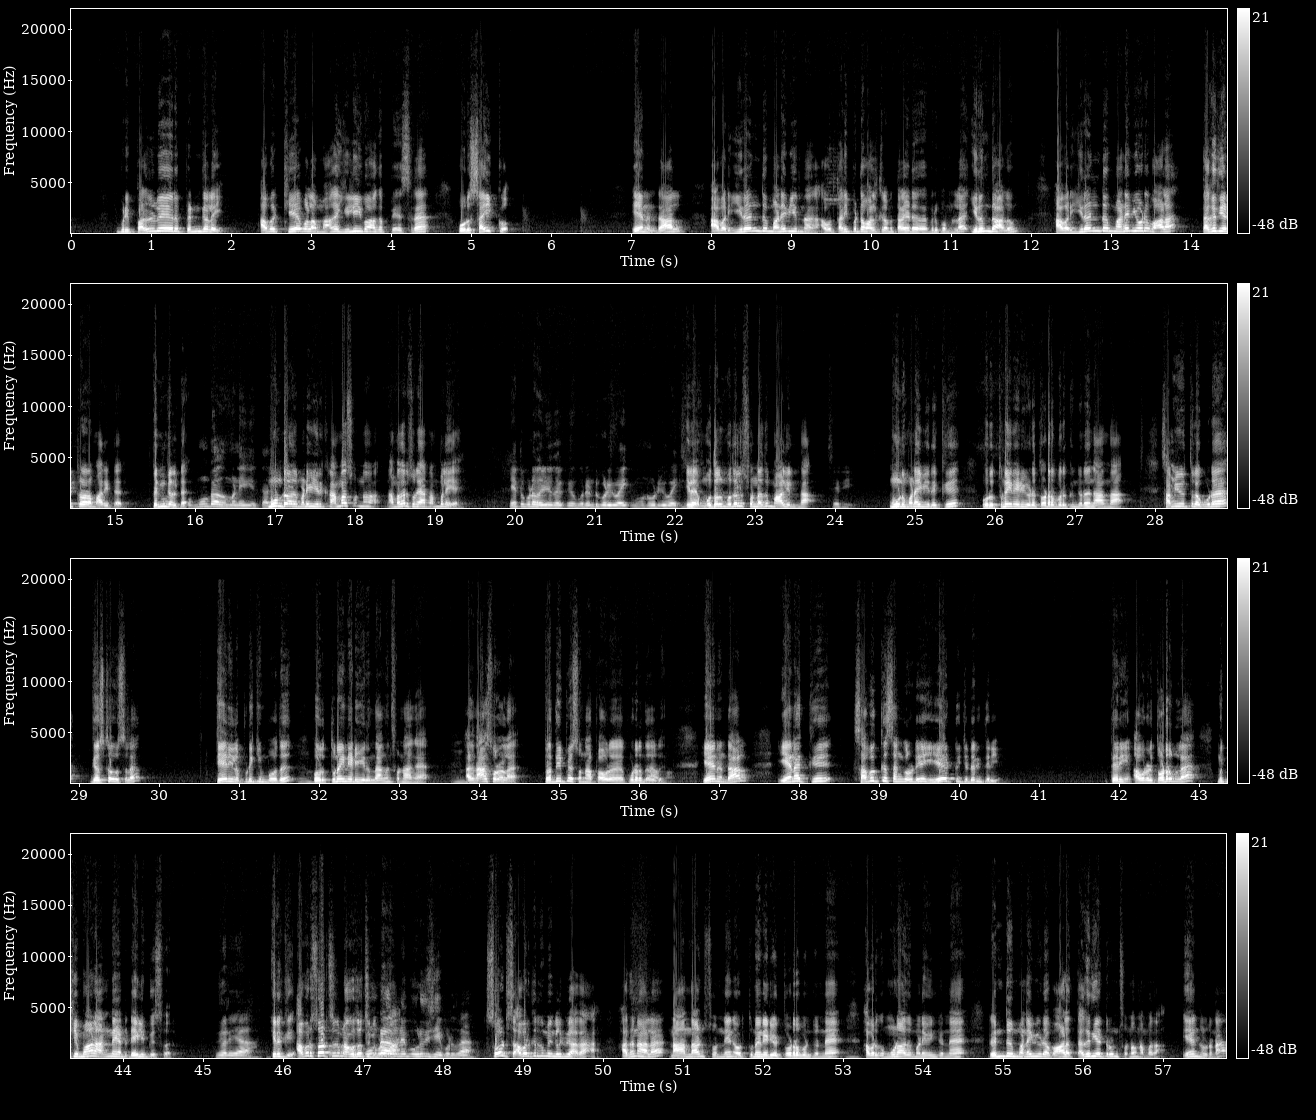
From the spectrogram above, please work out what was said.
இப்படி பல்வேறு பெண்களை அவர் கேவலமாக இழிவாக பேசுற ஒரு சைக்கோ ஏனென்றால் அவர் இரண்டு மனைவி இருந்தாங்க. அவர் தனிப்பட்ட வாழ்க்கையில் தலையிட விருப்பம் இல்லை இருந்தாலும் அவர் இரண்டு மனைவியோடு வாழ தகுதியற்றவரை மாறிட்டார் பெண்கள்கிட்ட. மூன்றாவது மனைவி மூன்றாவது மனைவி இருக்கு. நம்ம சொன்னோம் நம்ம தான் சொன்ன யார் நம்பலையே? நேற்று கூட ஒரு ரெண்டு கோடி ரூபாய்க்கு மூணு கோடி ரூபாய்க்கு இல்ல முதல் முதல் சொன்னது மாலின் தான். சரி. மூணு மனைவி இருக்கு. ஒரு துணை நடிகையோட தொடர்பு இருக்குன்னு சொன்னது நான் தான். சமீபத்துல கூட கெஸ்ட் ஹவுஸ்ல தேனியில பிடிக்கும் போது ஒரு துணை நடிகை இருந்தாங்கன்னு சொன்னாங்க. அது நான் சொல்லல. பிரதீப்பே சொன்னாப்ல அவர் கூட இருந்தது. ஏனென்றால் எனக்கு சவுக்கு சங்கருடைய ஏ டு தெரியும். தெரியும். அவருடைய தொடர்புல முக்கியமான அண்ணன் என்கிட்ட டெய்லியும் பேசுவார். இருக்கு. அவர் சோர்ஸ் அவங்க சோர்ஸ் மூன்றாவது இணைப்பு உறுதி செய்யப்படுதா சோர்ஸ் அவருக்கு இருக்கும் எங்களுக்கு இருக்காதா? அதனால நான் தான் சொன்னேன் அவர் துணை நடிகர் தொடர்புன்னு சொன்னேன் அவருக்கு மூணாவது மனைவின்னு சொன்னேன். ரெண்டு மனைவியோட வாழ தகுதியற்றோம்னு சொன்னோம் நம்ம தான். ஏன் சொல்றேன்னா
